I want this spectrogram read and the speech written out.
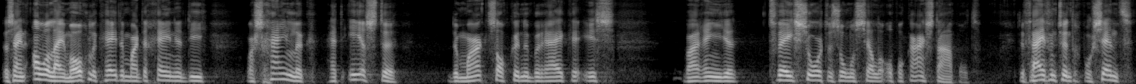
er zijn allerlei mogelijkheden, maar degene die waarschijnlijk het eerste de markt zal kunnen bereiken is waarin je twee soorten zonnecellen op elkaar stapelt. De 25%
